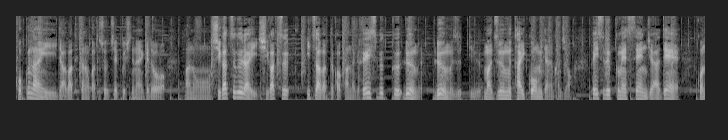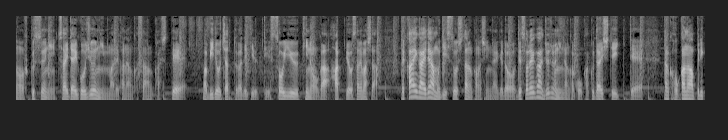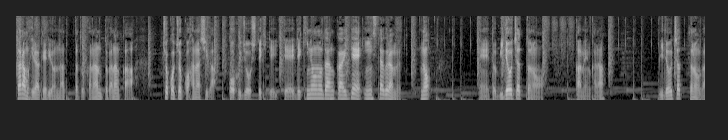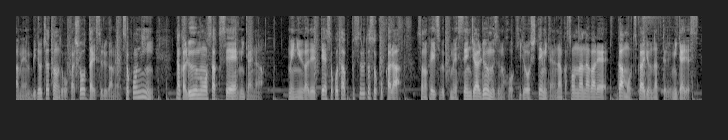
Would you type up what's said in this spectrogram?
国内で上がってたのかってちょっとチェックしてないけど、あのー、4月ぐらい、4月、いつ上がったかわかんないけど、Facebook ルーム、ルームズっていう、まあ、 Zoom 対抗みたいな感じの、Facebook メッセンジャーで、この複数人、最大50人までかなんか参加して、まあ、ビデオチャットができるっていう、そういう機能が発表されました。で、海外ではもう実装したのかもしれないけど、で、それが徐々になんかこう拡大していって、なんか他のアプリからも開けるようになったとか、なんとかなんか、ちょこちょこ話がこう浮上してきていて、で、昨日の段階でインスタグラムの、えっ、ー、と、ビデオチャットの画面かな？ビデオチャットの画面、ビデオチャットのとこから招待する画面、そこになんかルームを作成みたいなメニューが出て、そこタップするとそこからその Facebook メッセンジャールームズの方を起動してみたいな、なんかそんな流れがもう使えるようになってるみたいです。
